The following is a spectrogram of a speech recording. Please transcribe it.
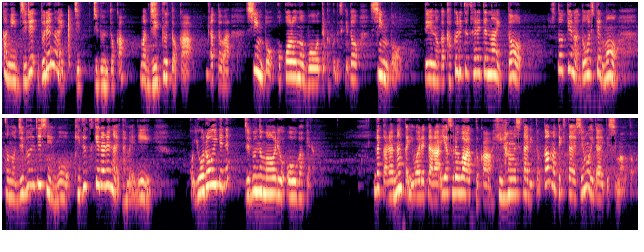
中にじれぶれない自分とか、まあ、軸とかあとは心棒心の棒って書くんですけど心棒っていうのが確立されてないと人っていうのはどうしてもその自分自身を傷つけられないためにこう鎧でね自分の周りを覆うわけだから何か言われたら「いやそれは」とか批判したりとか、まあ、敵対心を抱いてしまうと。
